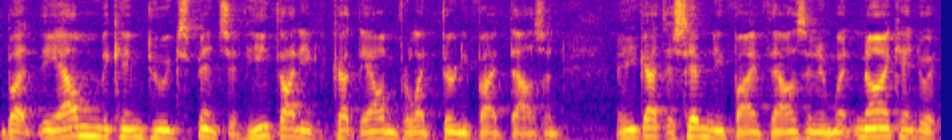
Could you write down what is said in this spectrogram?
but the album became too expensive. He thought he could cut the album for like 35000 and he got to 75000 and went, no, I can't do it.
